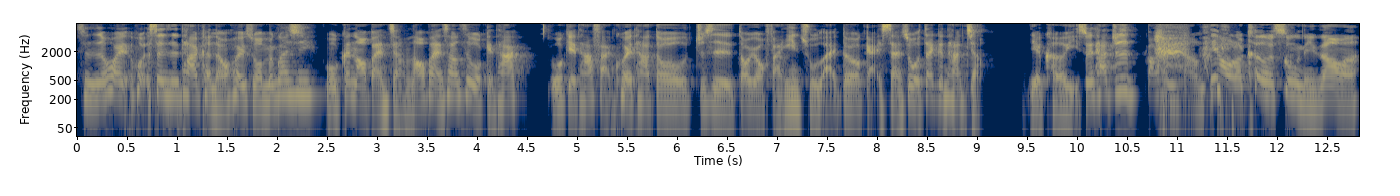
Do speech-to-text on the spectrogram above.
甚至会会甚至他可能会说没关系，我跟老板讲，老板上次我给他我给他反馈，他都就是都有反映出来，都有改善，所以我再跟他讲也可以，所以他就是帮你挡掉了 客诉，你知道吗？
